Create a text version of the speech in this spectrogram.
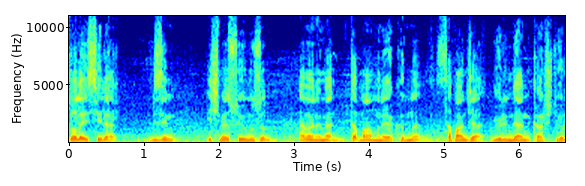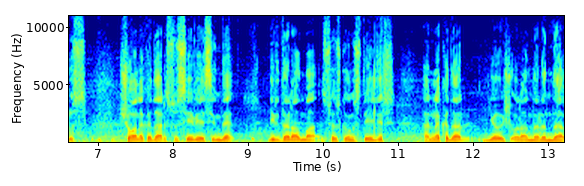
Dolayısıyla bizim içme suyumuzun hemen hemen tamamına yakınını Sapanca Gölü'nden karşılıyoruz. Şu ana kadar su seviyesinde bir daralma söz konusu değildir. Her ne kadar yağış oranlarında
